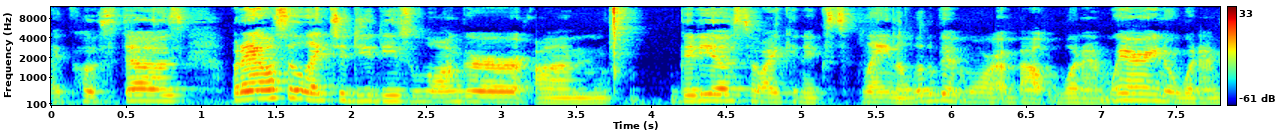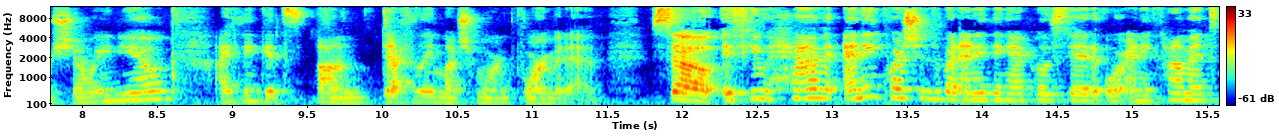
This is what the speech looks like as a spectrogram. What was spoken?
I post those. But I also like to do these longer um, videos so I can explain a little bit more about what I'm wearing or what I'm showing you. I think it's um, definitely much more informative. So if you have any questions about anything I posted or any comments,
